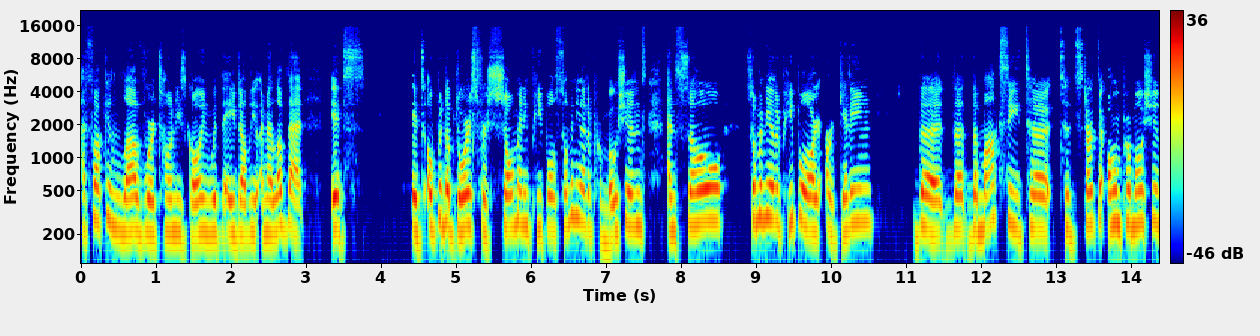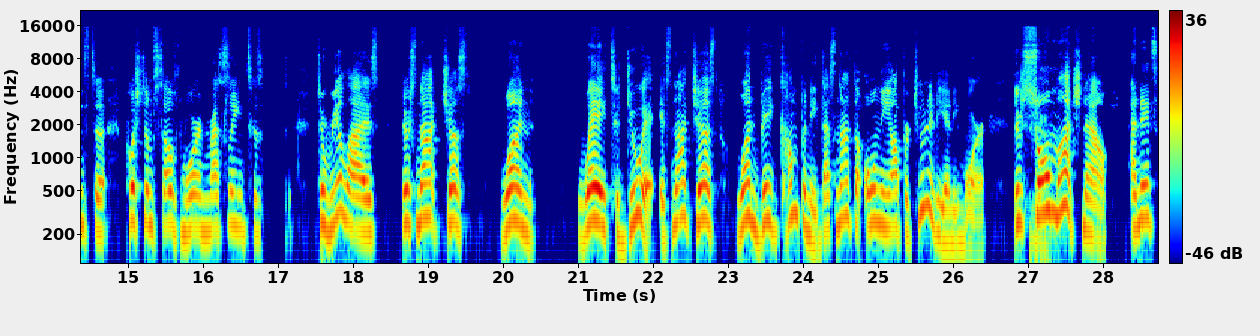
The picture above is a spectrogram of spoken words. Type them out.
I fucking love where Tony's going with AW, and I love that it's it's opened up doors for so many people, so many other promotions, and so so many other people are are getting the the the moxie to to start their own promotions, to push themselves more in wrestling, to to realize there's not just one way to do it. It's not just one big company. That's not the only opportunity anymore. There's so much now, and it's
